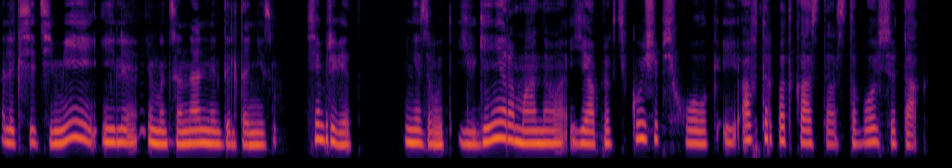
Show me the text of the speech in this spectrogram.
алекситимия или эмоциональный дальтонизм. Всем привет! Меня зовут Евгения Романова, я практикующий психолог и автор подкаста «С тобой все так»,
